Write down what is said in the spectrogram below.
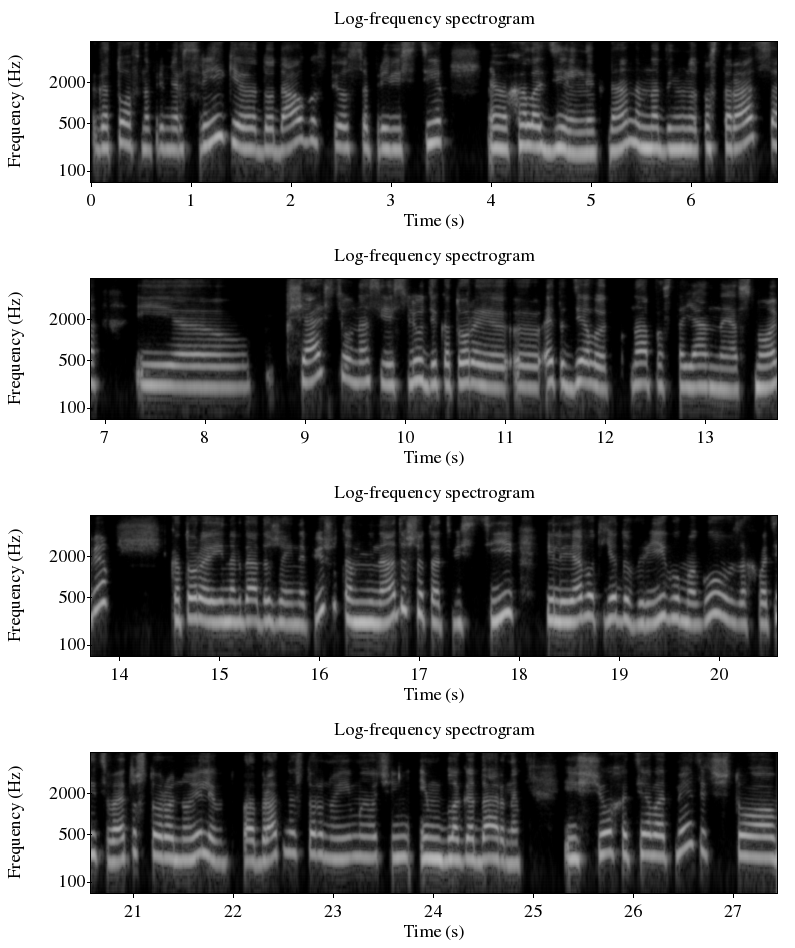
готов, например, с Риги до Даугавпилса привезти э, холодильник. Да? Нам надо немного постараться и э, к счастью, у нас есть люди, которые э, это делают на постоянной основе, которые иногда даже и напишут, там не надо что-то отвести, или я вот еду в Ригу, могу захватить в эту сторону или в обратную сторону, и мы очень им благодарны. Еще хотела отметить, что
